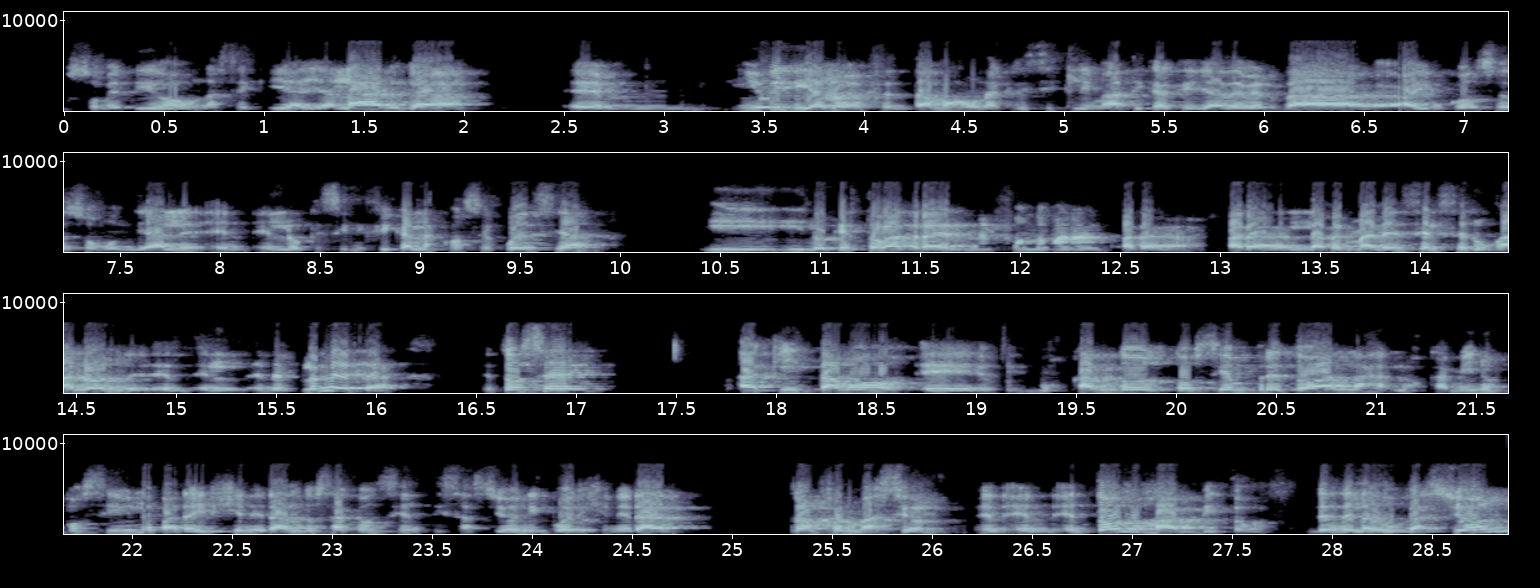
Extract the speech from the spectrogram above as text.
sometidos a una sequía ya larga, Em, y hoy día nos enfrentamos a una crisis climática que ya de verdad hay un consenso mundial en, lo que significan las consecuencias y, lo que esto va a traer en el fondo para, para, para la permanencia del ser humano en, en, el planeta. Entonces, aquí estamos eh, buscando todo, siempre todos los caminos posibles para ir generando esa concientización y poder generar transformación en todos los ámbitos, desde la educación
